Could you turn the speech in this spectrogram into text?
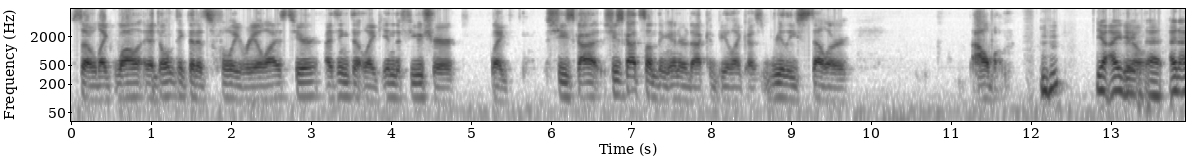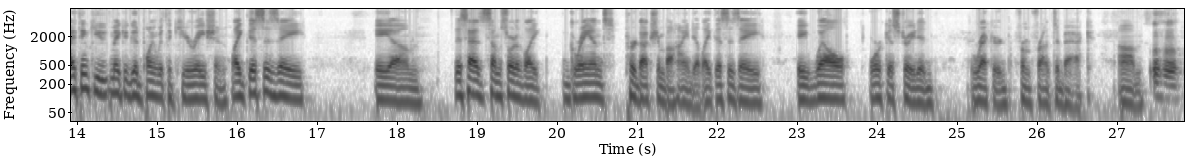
So, like, while I don't think that it's fully realized here, I think that like in the future, like she's got she's got something in her that could be like a really stellar album. Yeah, I agree You know? with that, and I think you make a good point with the curation. Like this is a, a um, this has some sort of like grand production behind it. Like this is a, a well orchestrated record from front to back. Um, Mhm.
